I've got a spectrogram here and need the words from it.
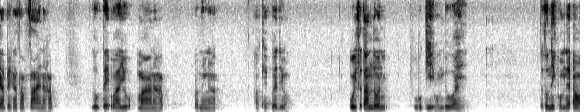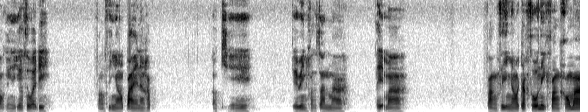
การเป็นกระสอบทรายนะครับ ลูกเตะวายุมานะครับแป๊บนึงนะครับโอเคเปิดอยู่ อุ้ยสตันโดนฟูบุกิผมด้วย แต่โทนิกผมได้ออกอย่างนี้ก็สวยดิฝังสีเงาไปนะครับ โอเคเกวินเขาสตันมาเตะมาฝังสีเงาจากโซนิกฝังเขามา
